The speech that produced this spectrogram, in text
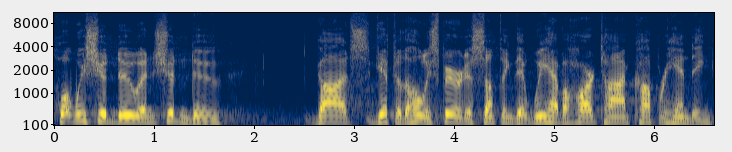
what we should do and shouldn't do. God's gift of the Holy Spirit is something that we have a hard time comprehending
